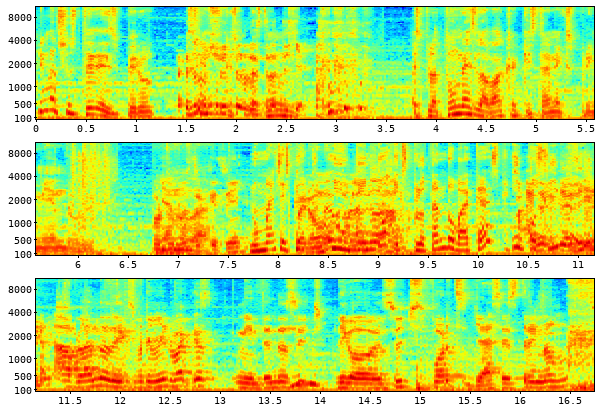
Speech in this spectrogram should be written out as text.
Yo no sé ustedes, pero. Es un shooter de Splatoon- estrategia. Splatoon es la vaca que están exprimiendo, güey. Por Ya no supuesto da. que sí. No manches, pero, Pero Nintendo hablando- explotando vacas, imposible. decía, Hablando de exprimir vacas, Nintendo Switch, digo, Switch Sports ya se estrenó.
